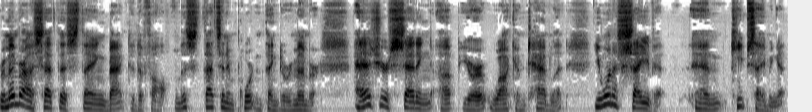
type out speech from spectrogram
Remember, I set this thing back to default. This That's an important thing to remember. As you're setting up your Wacom tablet, you want to save it and keep saving it.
